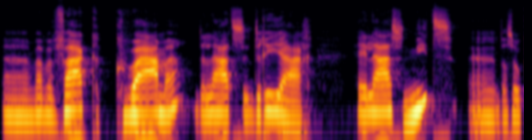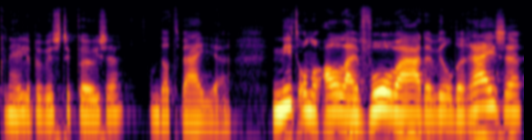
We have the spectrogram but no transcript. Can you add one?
uh, waar we vaak kwamen de laatste drie jaar. Helaas niet. Uh, dat is ook een hele bewuste keuze, omdat wij uh, niet onder allerlei voorwaarden wilden reizen.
